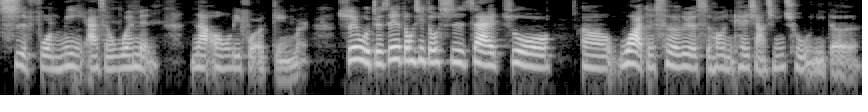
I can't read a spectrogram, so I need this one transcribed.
是 for me as a woman，not only for a gamer。所以我觉得这些东西都是在做呃 what 的策略的时候，你可以想清楚你的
